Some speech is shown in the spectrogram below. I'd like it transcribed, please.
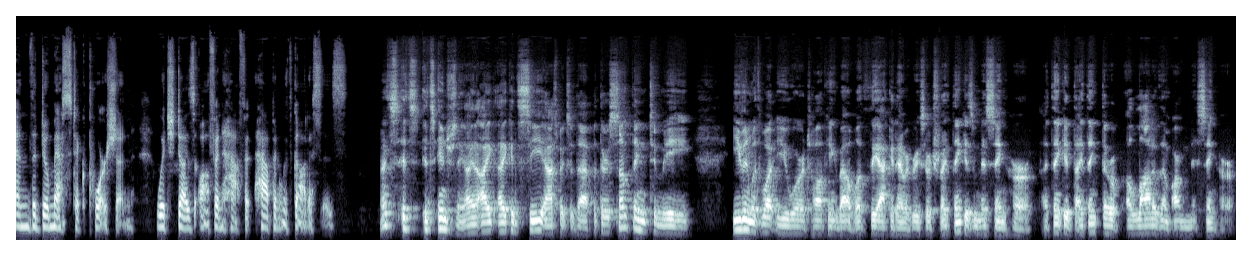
and the domestic portion, which does often happen with goddesses. That's it's it's interesting. I, I I can see aspects of that, but there's something to me, even with what you were talking about with the academic research, that I think is missing her. I think it. I think there a lot of them are missing her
